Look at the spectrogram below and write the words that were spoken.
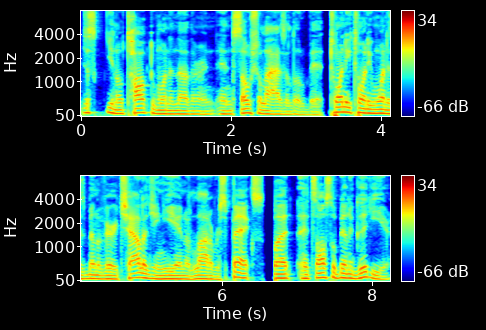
just, you know, talk to one another and, and socialize a little bit. 2021 has been a very challenging year in a lot of respects, but it's also been a good year.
